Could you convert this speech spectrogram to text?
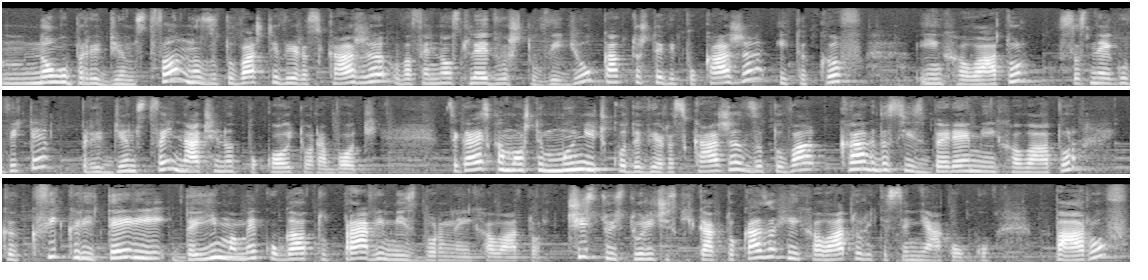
много предимства, но за това ще ви разкажа в едно следващо видео, както ще ви покажа и такъв инхалатор с неговите предимства и начинът по който работи. Сега искам още мъничко да ви разкажа за това как да си изберем инхалатор, какви критерии да имаме, когато правим избор на инхалатор. Чисто исторически, както казах, инхалаторите са няколко. Паров,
